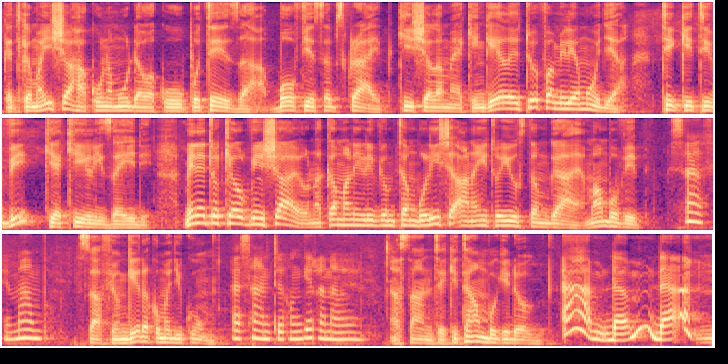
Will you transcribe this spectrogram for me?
katika maisha. Hakuna muda wa kuupoteza, bofya subscribe kisha alama ya kengele, tuwe familia moja. Tiki TV kiakili zaidi. Mimi naitwa Kelvin Shayo na kama nilivyomtambulisha anaitwa Yusta Mgaya. Mambo vipi? Safi, mambo Safi, hongera kwa majukumu. asante. Hongera na wewe. Asante. Kitambo kidogo. Ah, muda muda. Mm.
